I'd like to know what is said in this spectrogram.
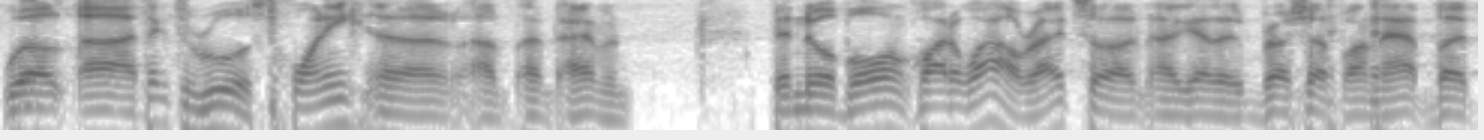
Well, uh, I think the rule is 20. Uh, I, I haven't been to a bowl in quite a while, right? So I, I got to brush up on that. But,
